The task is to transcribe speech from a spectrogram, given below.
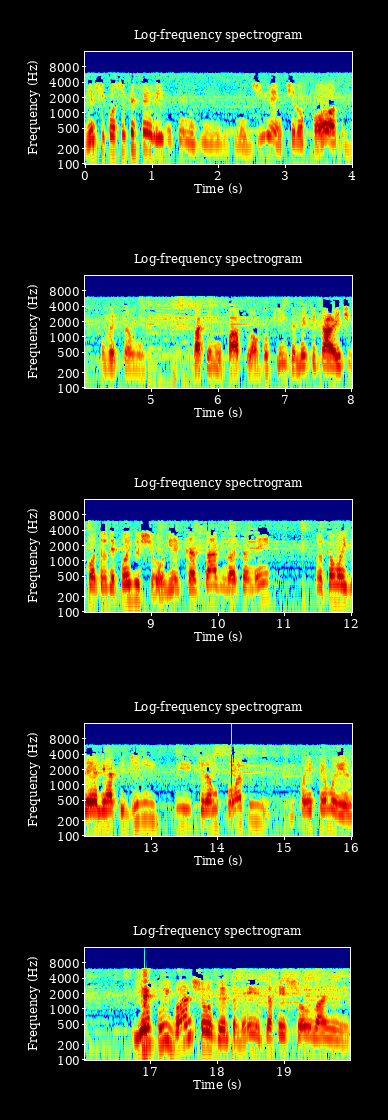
E ele ficou super feliz assim, no, no dia, tirou foto, conversamos batemos um papo lá um pouquinho também, que tá, a gente encontrou depois do show. E cansado, nós também, trocamos uma ideia ali rapidinho e tiramos foto e, e conhecemos ele. E eu fui em vários shows dele também, ele já fez show lá em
